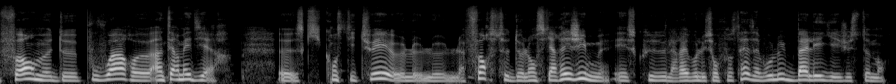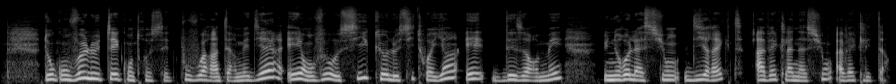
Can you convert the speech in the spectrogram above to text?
formes de pouvoir intermédiaire. ce qui constituait la force de l'ancien régime et ce que la Révolution française a voulu balayer justement. Donc on veut lutter contre ce pouvoir intermédiaire et on veut aussi que le citoyen ait désormais une relation directe avec la nation, avec l'État.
